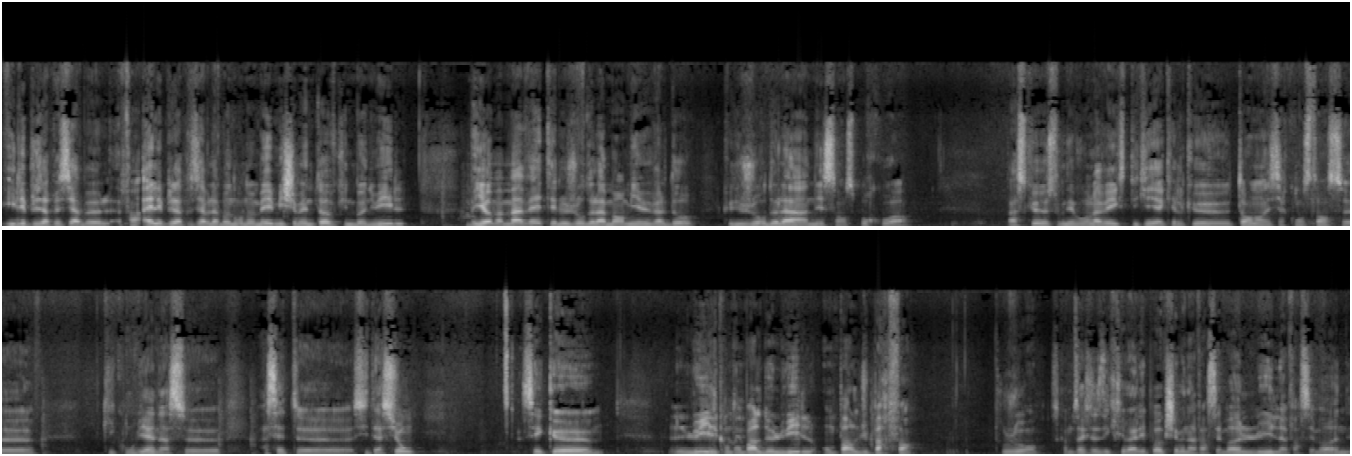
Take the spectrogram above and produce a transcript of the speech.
il est plus appréciable, enfin, elle est plus appréciable, la bonne renommée, Mishemen Tov qu'une bonne huile. Mais Yom Mavet est le jour de la mort, Miem et Valdo, que du jour de la naissance. Pourquoi? Parce que, souvenez-vous, on l'avait expliqué il y a quelques temps dans les circonstances euh, qui conviennent à, ce, à cette euh, citation, c'est que l'huile, quand on parle de l'huile, on parle du parfum. Toujours. C'est comme ça que ça se décrivait à l'époque, chez Mena Farsemone, l'huile, la Farsemone.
